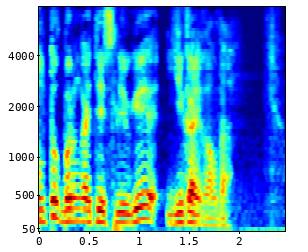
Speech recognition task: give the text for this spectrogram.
ұлттық бірыңғай тестілеуге екі ай қалды.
